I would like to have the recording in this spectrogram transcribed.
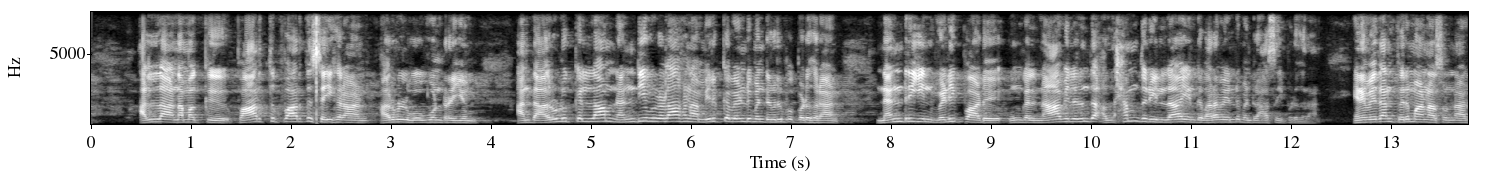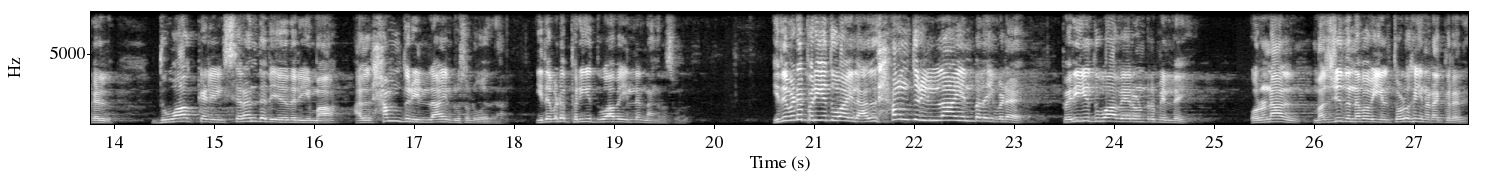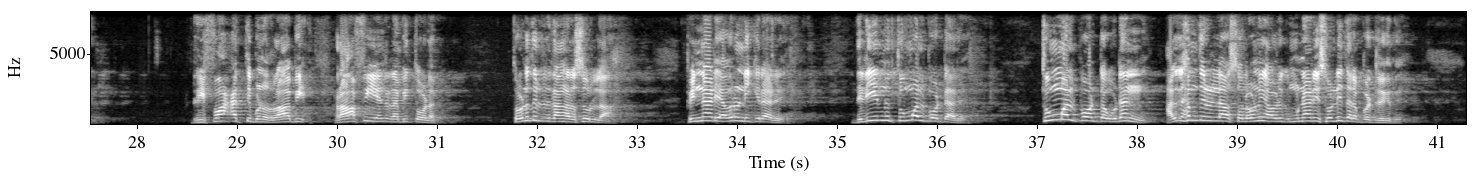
அல்லாஹ் நமக்கு பார்த்து பார்த்து செய்கிறான் அருள் ஒவ்வொன்றையும். அந்த அருளுக்கெல்லாம் நன்றியவர்களாக நாம் இருக்க வேண்டும் என்று விருப்பப்படுகிறான். நன்றியின் வெளிப்பாடு உங்கள் நாவிலிருந்து அல்ஹம்துலில்லா என்று வர வேண்டும் என்று ஆசைப்படுகிறான். எனவேதான் பெருமானா சொன்னார்கள் துவாக்களில் சிறந்தது எது தெரியுமா? அல்ஹம்துல்லா என்று சொல்லுவதுதான். இதை விட பெரிய துவாவே இல்லைன்னு நாங்கள் சொல்லுவோம் இதை விட பெரிய துவா இல்லை. அல்ஹம்துலில்லா என்பதை விட பெரிய துவா வேறொன்றும் இல்லை ஒரு நாள் மஸ்ஜித் நபவியில் தொழுகை நடக்கிறது. ரிஃபா அத்திபனு ராபி ராஃபி என்ற நபித்தோழர் தொழுதுட்டு இருக்காங்க ரசூல்லா பின்னாடி அவரும் நிற்கிறாரு திடீர்னு தும்மல் போட்டார். தும்மல் போட்டவுடன் அல்ஹம்துலில்லா சொல்லணும் அவருக்கு முன்னாடி சொல்லி தரப்பட்டிருக்குது.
